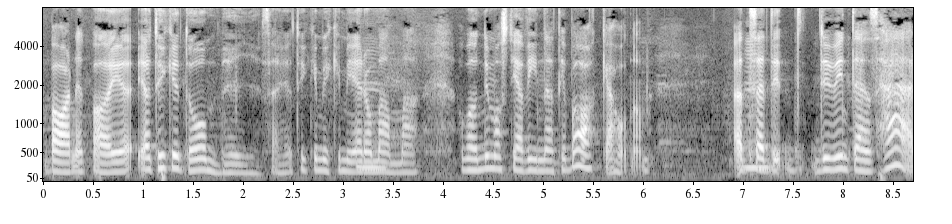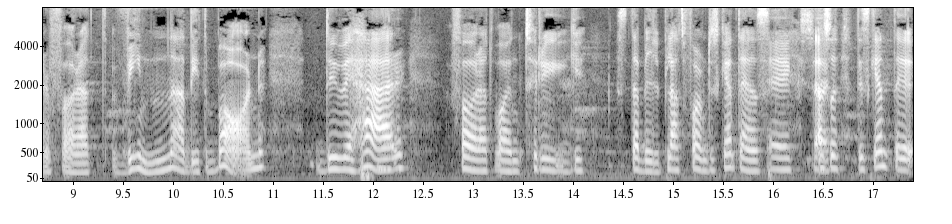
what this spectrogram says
barnet bara, jag, jag tycker inte om mig. Så här, jag tycker mycket mer om mamma. Och bara, nu måste jag vinna tillbaka honom. Att, så här, det, du är inte ens här för att vinna ditt barn. Du är här för att vara en trygg, stabil plattform. Du ska inte ens... Exakt. Alltså, det ska inte...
